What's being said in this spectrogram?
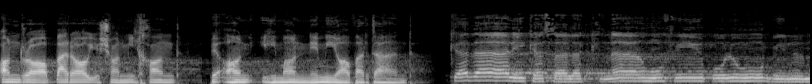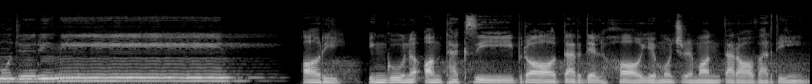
آن را برایشان می‌خواند به آن ایمان نمی آوردند كذلك سلكناه في قلوب المجرمين آری این گونه آن تکذیب را در دلهای مجرمان درآوردیم.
